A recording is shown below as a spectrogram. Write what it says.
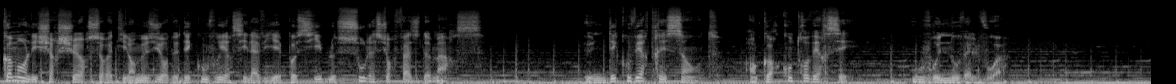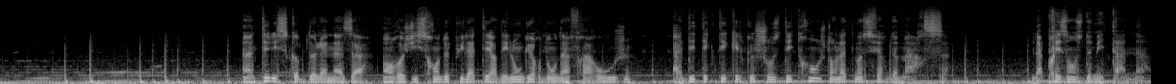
comment les chercheurs seraient-ils en mesure de découvrir si la vie est possible sous la surface de Mars? Une découverte récente, encore controversée, ouvre une nouvelle voie. Un télescope de la NASA, enregistrant depuis la Terre des longueurs d'onde infrarouges, a détecté quelque chose d'étrange dans l'atmosphère de Mars. La présence de méthane.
